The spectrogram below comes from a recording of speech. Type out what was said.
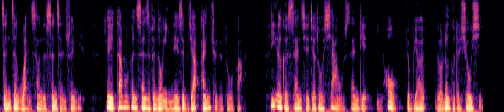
真正晚上的深层睡眠，所以大部分三十分钟以内是比较安全的做法。第二个三节叫做下午三点以后就不要有任何的休息，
